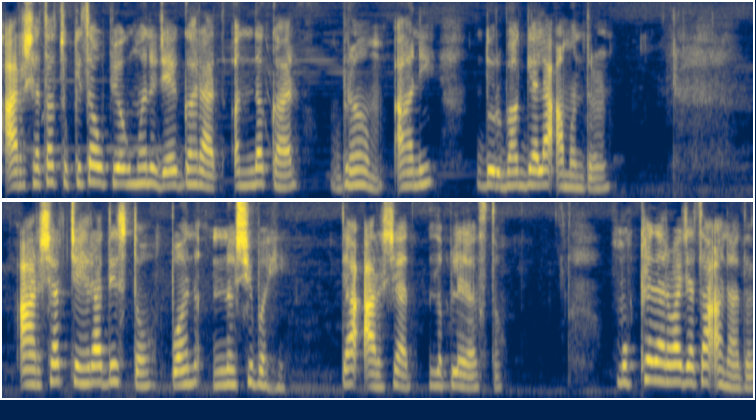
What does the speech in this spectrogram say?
आरशाचा चुकीचा उपयोग म्हणजे घरात अंधकार भ्रम आणि दुर्भाग्याला आमंत्रण. आरशात चेहरा दिसतो पण नशीबही. त्या आरशात लपलेलं असतं. मुख्य दरवाजाचा अनादर.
